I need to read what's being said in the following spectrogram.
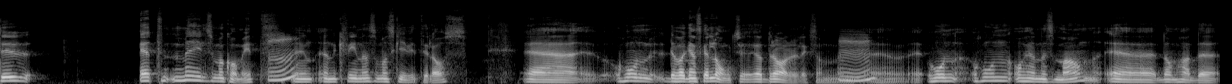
Du, ett mejl som har kommit. Mm. En, en kvinna som har skrivit till oss. Eh, hon, det var ganska långt så jag drar det liksom. Mm. Eh, hon, hon och hennes man, eh, de hade,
